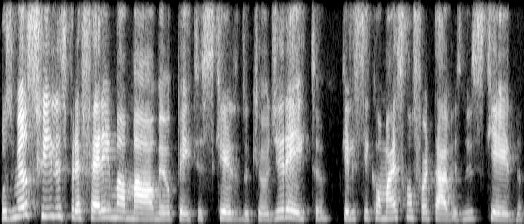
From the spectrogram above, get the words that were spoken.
Os meus filhos preferem mamar o meu peito esquerdo do que o direito, porque eles ficam mais confortáveis no esquerdo.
